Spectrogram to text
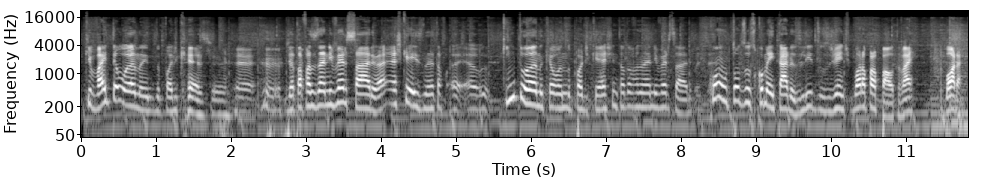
que vai ter o ano ainda do podcast. É. Já tá fazendo aniversário. A- Acho que é isso, né? Tá- é, é o quinto ano que é o ano do podcast, então tá fazendo aniversário. Com todos os comentários lidos, gente, bora pra pauta, vai. Bora.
